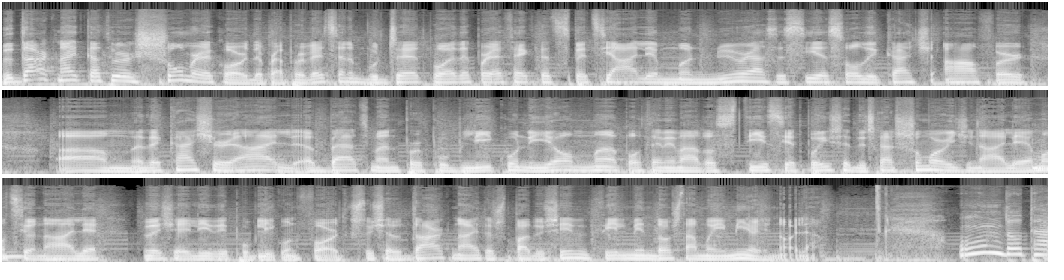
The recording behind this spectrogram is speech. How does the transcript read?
The Dark Knight ka thyer shumë rekorde, pra përveçse në buxhet, po edhe për efektet speciale, mënyra se si e solli kaq afër um, dhe kaq real Batman për publikun, jo më po themi me ato stisjet, po ishte diçka shumë origjinale, mhm. emocionale dhe që e lidhi publikun fort. Kështu që The Dark Knight është padyshim filmi ndoshta më i mirë i Nolan. Unë do ta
